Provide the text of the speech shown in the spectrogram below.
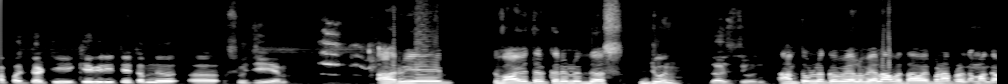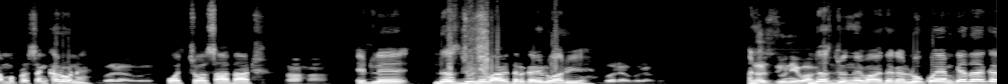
આ પદ્ધતિ કેવી રીતે તમને સૂજી એમ? આરું એ વાવેતર કરેલું દસ જૂન. દસ જૂન. આમ તો લોકો વહેલા હોય પણ આપણે અમારા ગામમાં પ્રસંગ ખરો ને? બરાબર. પાંચ છ સાત આઠ. હા હા. એટલે દસ જૂને વાવેતર કરેલું આરું એ. બરાબર દસ જૂને દસ જૂને વાવેતર કરેલું. લોકો એમ કહેતા કે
